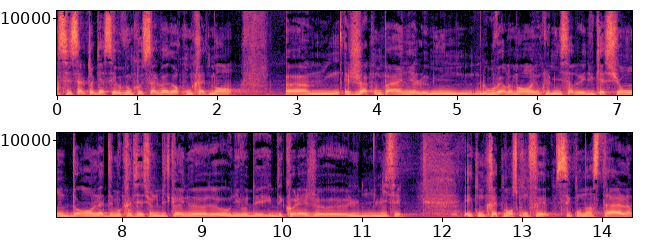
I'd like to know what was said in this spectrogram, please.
C'est ça le truc assez ouf. Donc au Salvador, concrètement, euh, j'accompagne le, gouvernement et donc le ministère de l'Éducation dans la démocratisation du Bitcoin euh, au niveau des, des collèges, lycées. Et concrètement, ce qu'on fait, c'est qu'on installe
